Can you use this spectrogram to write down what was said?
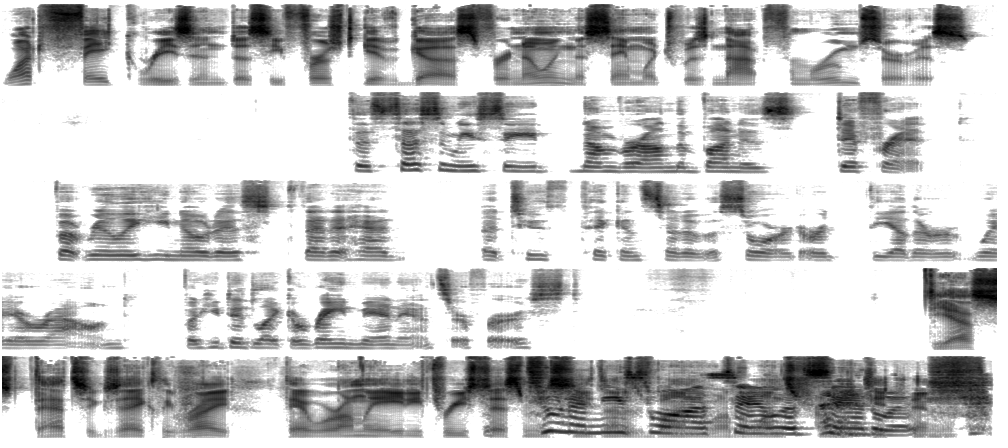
What fake reason does he first give Gus for knowing the sandwich was not from room service? The sesame seed number on the bun is different, but really he noticed that it had a toothpick instead of a sword, or the other way around. But he did like a Rain Man answer first. Yes, that's exactly right. There were only 83 sesame Tuna seeds on Niswa while salad sandwich.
